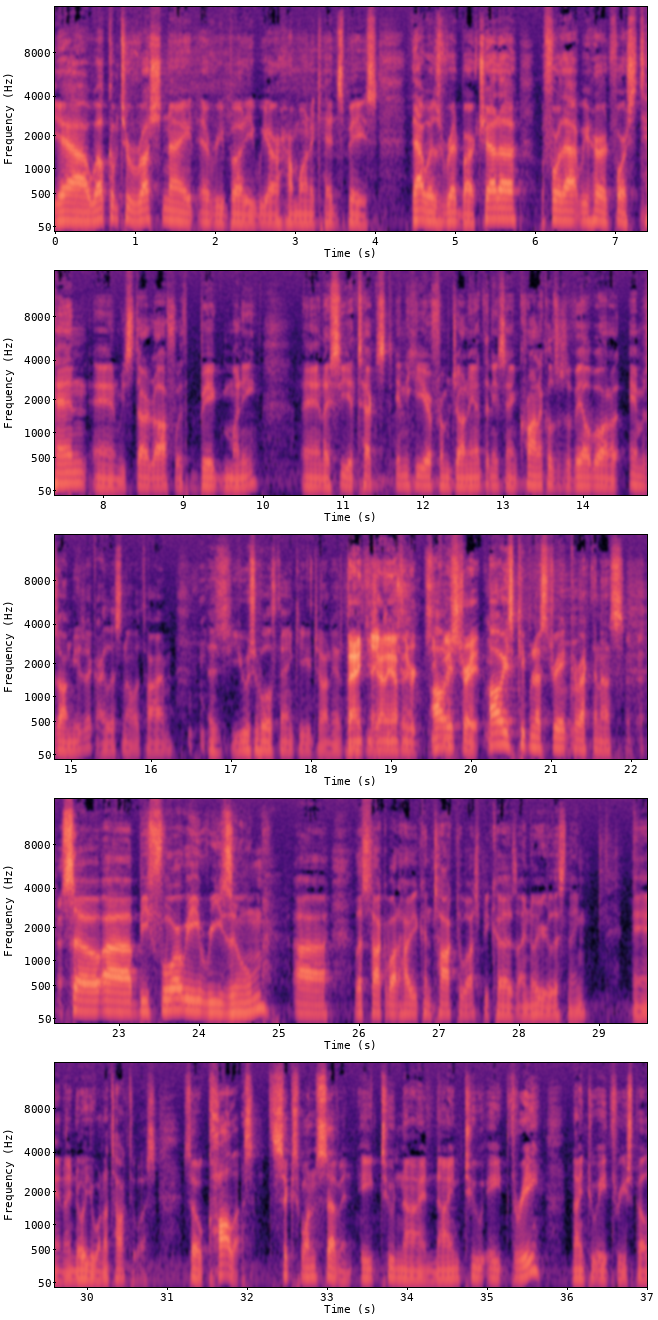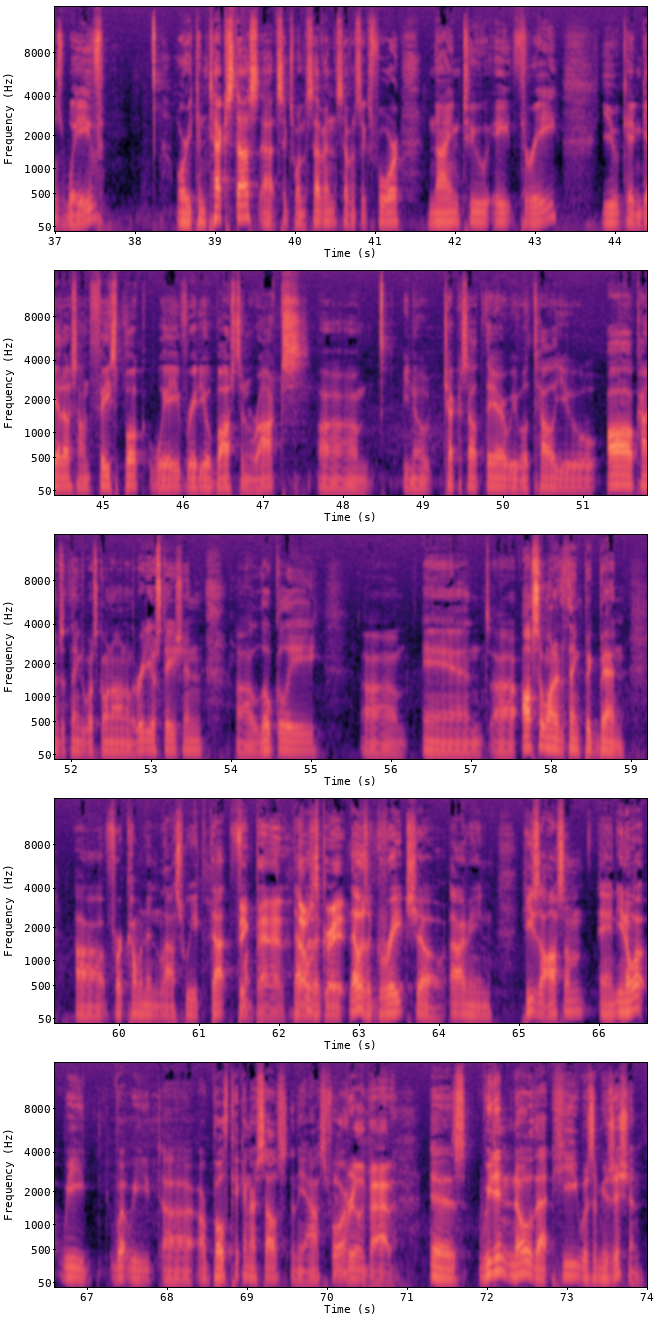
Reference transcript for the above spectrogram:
Yeah, welcome to Rush Night, everybody. We are Harmonic Headspace. That was Red Barchetta. Before that, we heard Force 10, and we started off with Big Money. And I see a text in here from John Anthony saying Chronicles is available on uh, Amazon Music. I listen all the time, as usual. Thank you, John Anthony. Thank you, Thank Johnny you, Anthony, John. for keeping always us straight. Always keeping us straight, correcting us. So uh, before we resume, uh, let's talk about how you can talk to us because I know you're listening and I know you want to talk to us. So call us 617 829 9283. 9283 spells wave. Or you can text us at 617 764 9283. You can get us on Facebook, Wave Radio Boston Rocks. Um, you know, check us out there. We will tell you all kinds of things, what's going on on the radio station, uh, locally. Um, and uh, also wanted to thank Big Ben uh, for coming in last week. That Big fun- Ben. That was a- great. That was a great show. I mean, he's awesome. And you know what we what we uh, are both kicking ourselves in the ass for Really bad. is we didn't know that he was a musician,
